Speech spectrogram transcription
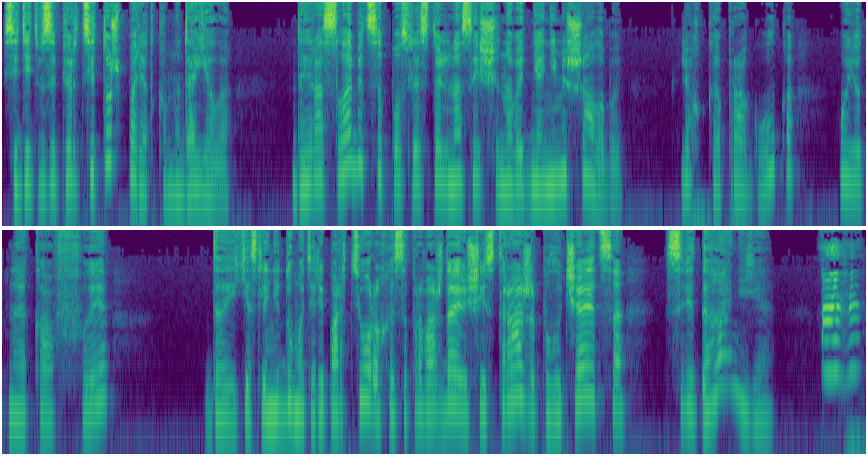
сидеть в заперти тоже порядком надоело. Да и расслабиться после столь насыщенного дня не мешало бы. Легкая прогулка, уютное кафе. Да и если не думать о репортерах и сопровождающей страже, получается свидание. «Угу,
